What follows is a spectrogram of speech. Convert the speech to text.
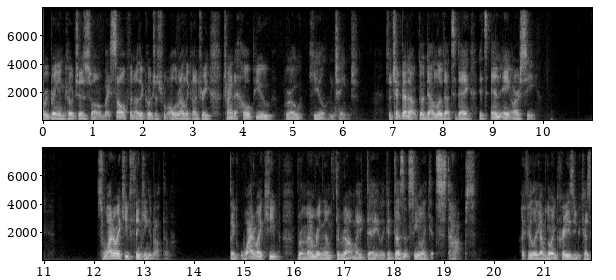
where we bring in coaches, uh, myself and other coaches from all around the country, trying to help you grow, heal, and change. So check that out. Go download that today. It's NARC. So why do I keep thinking about them? Like, why do I keep remembering them throughout my day? Like, it doesn't seem like it stops. I feel like I'm going crazy because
